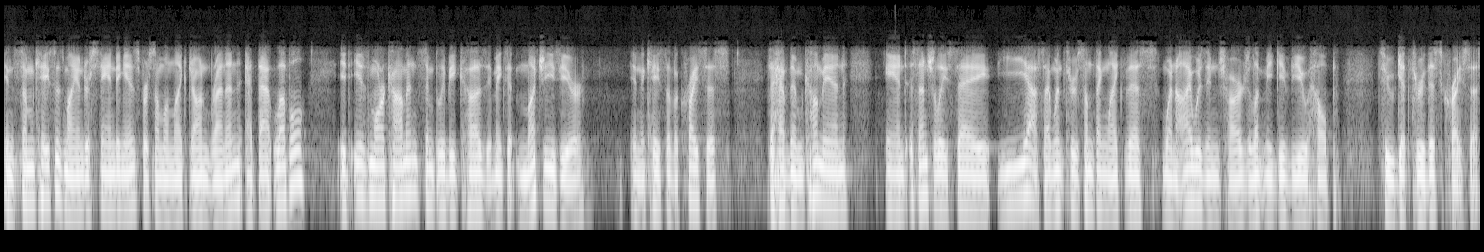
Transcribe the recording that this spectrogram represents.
In some cases, my understanding is for someone like John Brennan at that level, it is more common simply because it makes it much easier in the case of a crisis, to have them come in and essentially say, Yes, I went through something like this when I was in charge. Let me give you help to get through this crisis.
